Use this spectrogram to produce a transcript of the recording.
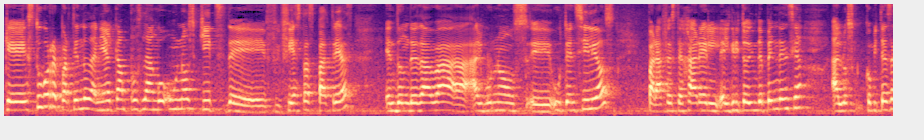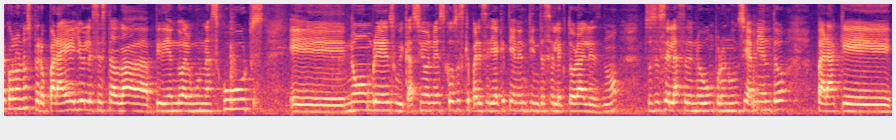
que estuvo repartiendo Daniel Campos Lango unos kits de fiestas patrias en donde daba algunos eh, utensilios para festejar el, grito de independencia a los comités de colonos, pero para ello les estaba pidiendo algunas CURPS, eh, nombres, ubicaciones, cosas que parecería que tienen tintes electorales, ¿no? Entonces él hace de nuevo un pronunciamiento para que,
